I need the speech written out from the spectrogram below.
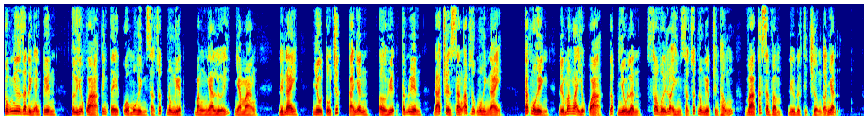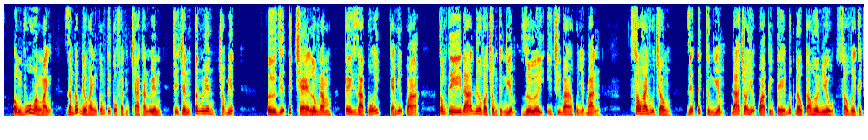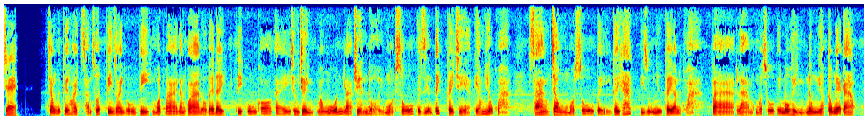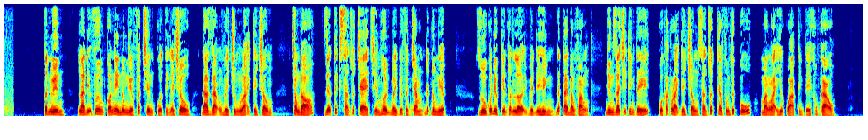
Cũng như gia đình anh Tuyên, từ hiệu quả kinh tế của mô hình sản xuất nông nghiệp bằng nhà lưới, nhà màng, đến nay nhiều tổ chức cá nhân ở huyện Tân Uyên đã chuyển sang áp dụng mô hình này. Các mô hình đều mang lại hiệu quả gấp nhiều lần so với loại hình sản xuất nông nghiệp truyền thống và các sản phẩm đều được thị trường đón nhận. Ông Vũ Hoàng Mạnh, giám đốc điều hành công ty cổ phần trà Than Uyên, thị trấn Tân Uyên cho biết, từ diện tích chè lâu năm, cây già cỗi, kém hiệu quả, công ty đã đưa vào trồng thử nghiệm dưa lưới Ichiba của Nhật Bản sau hai vụ trồng, diện tích thử nghiệm đã cho hiệu quả kinh tế bước đầu cao hơn nhiều so với cây chè. Trong cái kế hoạch sản xuất kinh doanh của công ty một vài năm qua đổ về đây thì cũng có cái chương trình mong muốn là chuyển đổi một số cái diện tích cây chè kém hiệu quả sang trồng một số cái cây khác, ví dụ như cây ăn quả và làm một số cái mô hình nông nghiệp công nghệ cao. Tân Uyên là địa phương có nền nông nghiệp phát triển của tỉnh Lai Châu, đa dạng về chủng loại cây trồng, trong đó diện tích sản xuất chè chiếm hơn 70% đất nông nghiệp. Dù có điều kiện thuận lợi về địa hình đất đai bằng phẳng, nhưng giá trị kinh tế của các loại cây trồng sản xuất theo phương thức cũ mang lại hiệu quả kinh tế không cao.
